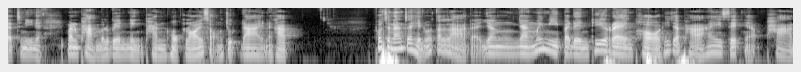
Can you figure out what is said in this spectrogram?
ดัชนีเนี่ยมันผ่านบริเวณ 1,602 จุดได้นะครับ เพราะฉะนั้นจะเห็นว่าตลาดอะยังยังไม่มีประเด็นที่แรงพอที่จะพาให้เซ็ตเนี่ยผ่าน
